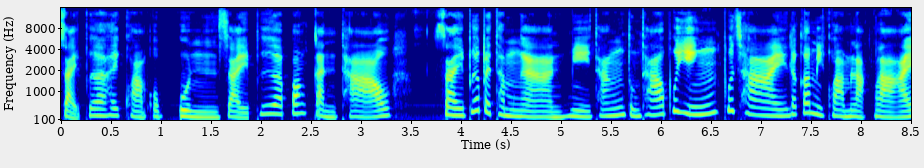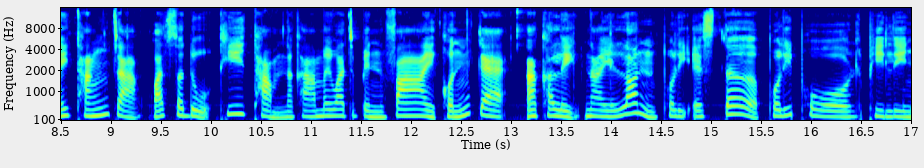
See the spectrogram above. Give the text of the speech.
ใส่เพื่อให้ความอบอุ่น ใส่เพื่อป้องกันเท้าใส่เพื่อไปทำงานมีทั้งถุงเท้าผู้หญิงผู้ชายแล้วก็มีความหลากหลายทั้งจากวัสดุที่ทำนะคะ ไม่ว่าจะเป็นฝ้ายขนแกะ อะคริลิกไนล่อนโพลีเอสเตอร์โพลิโพรพิลีน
